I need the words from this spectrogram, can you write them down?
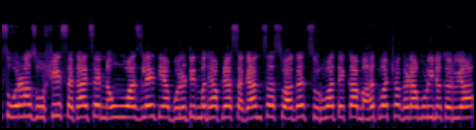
मी सुवर्ण जोशी सकाळचे नऊ वाजलेत. या बुलेटिनमध्ये आपल्या सगळ्यांचं स्वागत. सुरुवात एका महत्त्वाच्या घडामोडीनं करूया.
